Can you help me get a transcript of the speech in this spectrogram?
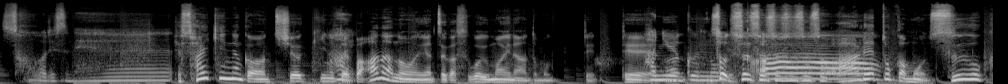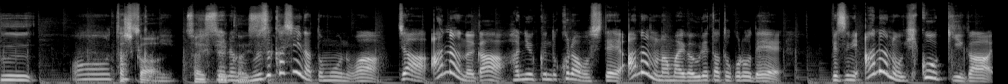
そうですね。いや最近なんか私は気になった、はい。やっぱアナのやつがすごい上手いなと思ってて。羽生くんのあそうそうそうそうそうそう。あれとかもう数億あー確かに。再生回数。難しいなと思うのはじゃあアナが羽生くんとコラボしてアナの名前が売れたところで別にアナの飛行機が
